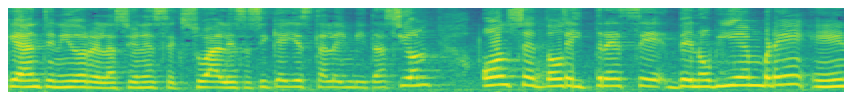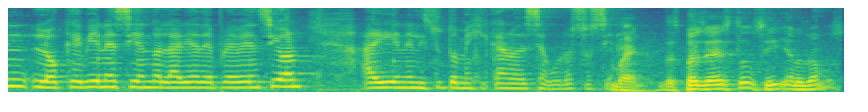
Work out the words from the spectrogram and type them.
que han tenido relaciones sexuales. Así que ahí está la invitación. 11, 12 y 13 de noviembre en lo que viene siendo el área de prevención ahí en el Instituto Mexicano de Seguro Social. Bueno, después de esto, sí, ya nos vamos.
